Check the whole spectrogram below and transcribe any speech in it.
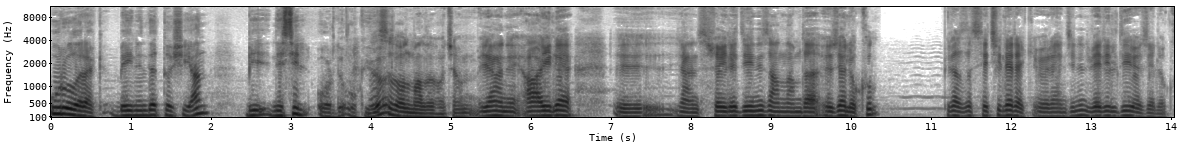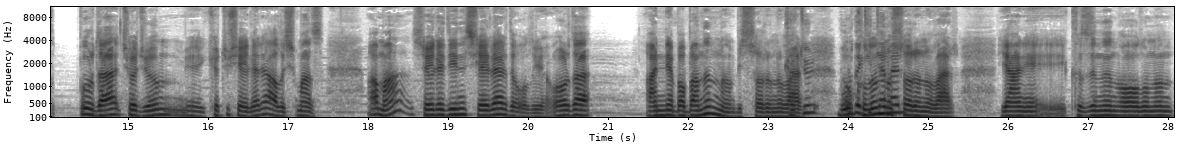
ur olarak beyninde taşıyan bir nesil orada okuyor. Nasıl olmalı hocam? Yani aile e, yani söylediğiniz anlamda özel okul biraz da seçilerek öğrencinin verildiği özel okul. Burada çocuğum e, kötü şeylere alışmaz. Ama söylediğiniz şeyler de oluyor. Orada anne babanın mı bir sorunu var? Kötü- buradaki Okulun temel- mu sorunu var? Yani e, kızının, oğlunun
